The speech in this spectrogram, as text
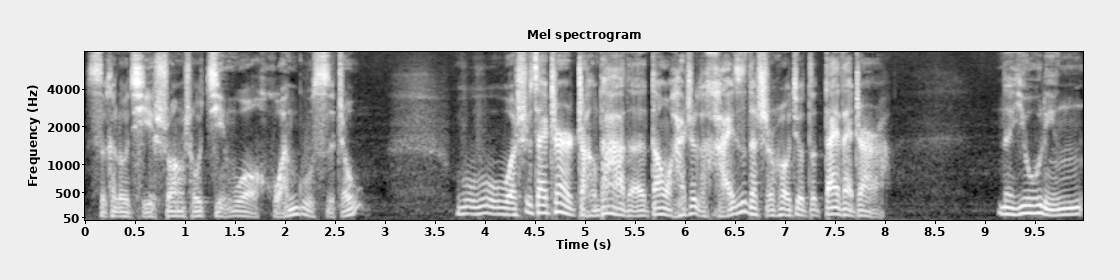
斯克鲁奇双手紧握，环顾四周。我我是在这儿长大的，当我还是个孩子的时候就待在这儿啊。那幽灵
